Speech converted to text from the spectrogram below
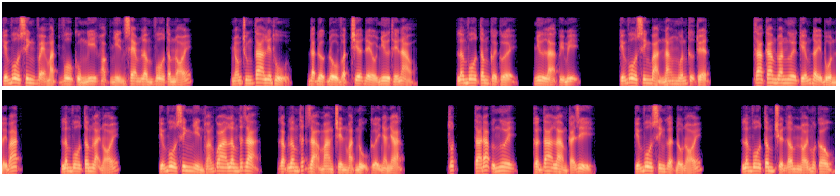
kiếm vô sinh vẻ mặt vô cùng nghi hoặc nhìn xem lâm vô tâm nói nhóm chúng ta liên thủ đạt được đồ vật chia đều như thế nào? Lâm vô tâm cười cười như là quý mị. Kiếm vô sinh bản năng muốn cự tuyệt. Ta cam đoan ngươi kiếm đầy bồn đầy bát. Lâm vô tâm lại nói kiếm vô sinh nhìn thoáng qua lâm thất dạ gặp lâm thất dạ mang trên mặt nụ cười nhàn nhạt, nhạt. Tốt ta đáp ứng ngươi cần ta làm cái gì? Kiếm vô sinh gật đầu nói. Lâm vô tâm truyền âm nói một câu.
